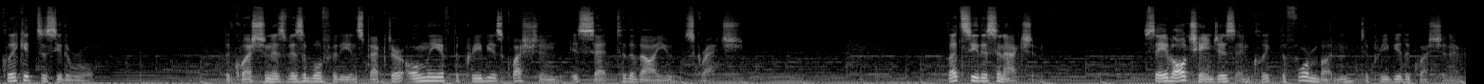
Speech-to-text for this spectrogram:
Click it to see the rule. The question is visible for the inspector only if the previous question is set to the value scratch. Let's see this in action. Save all changes and click the Form button to preview the questionnaire.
